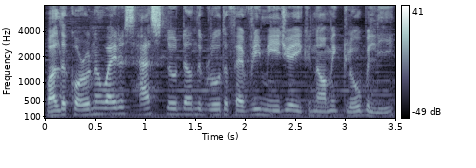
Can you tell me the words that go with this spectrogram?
While the coronavirus has slowed down the growth of every major economy globally,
